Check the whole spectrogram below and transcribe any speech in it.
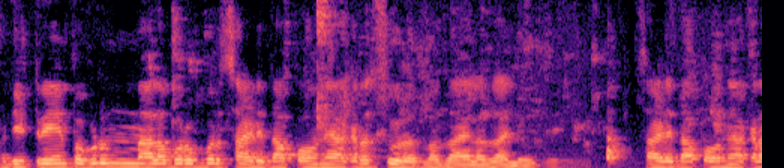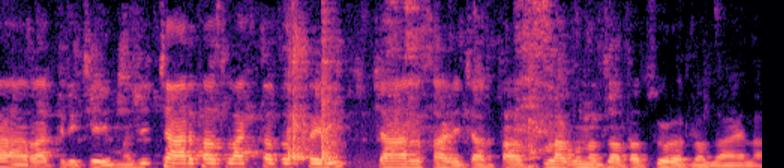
मग ती ट्रेन पकडून मला बरोबर साडे दहा पावणे अकरा सुरतला जायला झाले होते. साडे दहा पावणे अकरा रात्रीचे म्हणजे चार तास लागतातच तरी. चार साडेचार तास लागूनच जातात सुरतला जायला.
